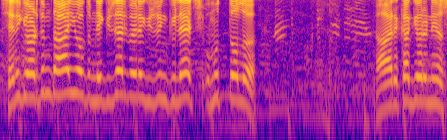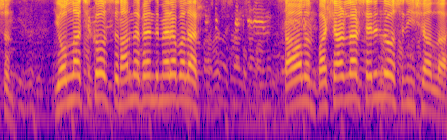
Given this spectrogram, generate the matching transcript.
Seni gördüm daha iyi oldum. Ne güzel böyle yüzün güleç, umut dolu. Harika görünüyorsun. Yolun açık olsun hanımefendi merhabalar. Sağ olun. Başarılar seninle olsun inşallah.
